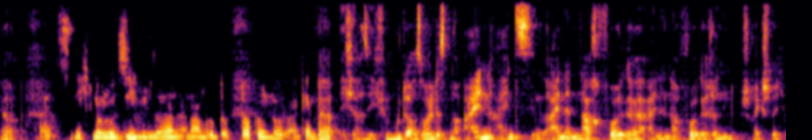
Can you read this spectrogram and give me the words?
Ja. Als nicht 007, sondern eine andere Doppel-Null-Agent. Ja, ich, also ich vermute auch, sollte es nur einen einzigen, einen Nachfolger, eine Nachfolgerin, Schrägstrich,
